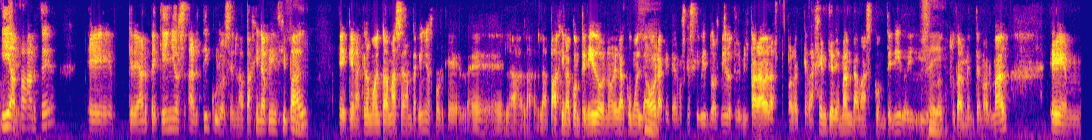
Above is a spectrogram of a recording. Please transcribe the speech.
y aparte eh, crear pequeños artículos en la página principal. Hmm. Eh, que en aquel momento además eran pequeños porque eh, la, página contenido no era como el de hmm. ahora, que tenemos que escribir 2.000 o 3.000 palabras para que la gente demanda más contenido y, totalmente normal. Em,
